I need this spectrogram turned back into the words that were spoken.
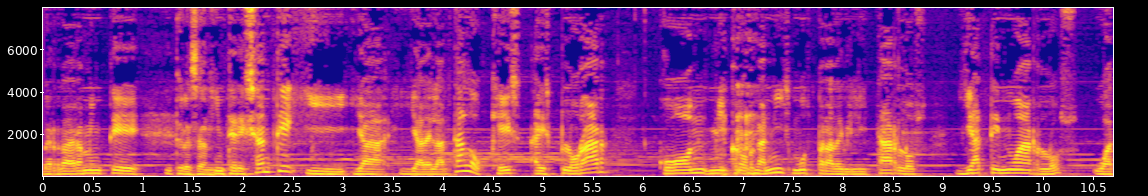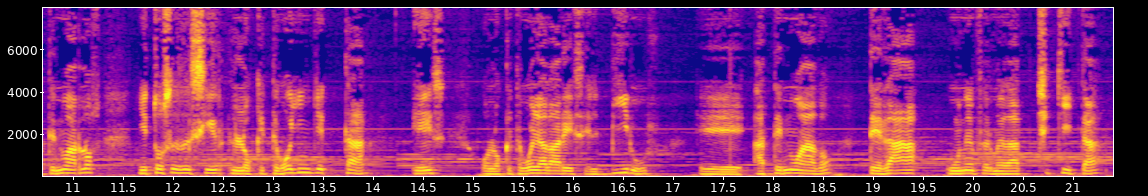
verdaderamente Interesante. interesante y, y a- y adelantado, que es a explorar con microorganismos para debilitarlos y atenuarlos o atenuarlos y entonces decir lo que te voy a inyectar es o lo que te voy a dar es el virus eh, atenuado te da una enfermedad chiquita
